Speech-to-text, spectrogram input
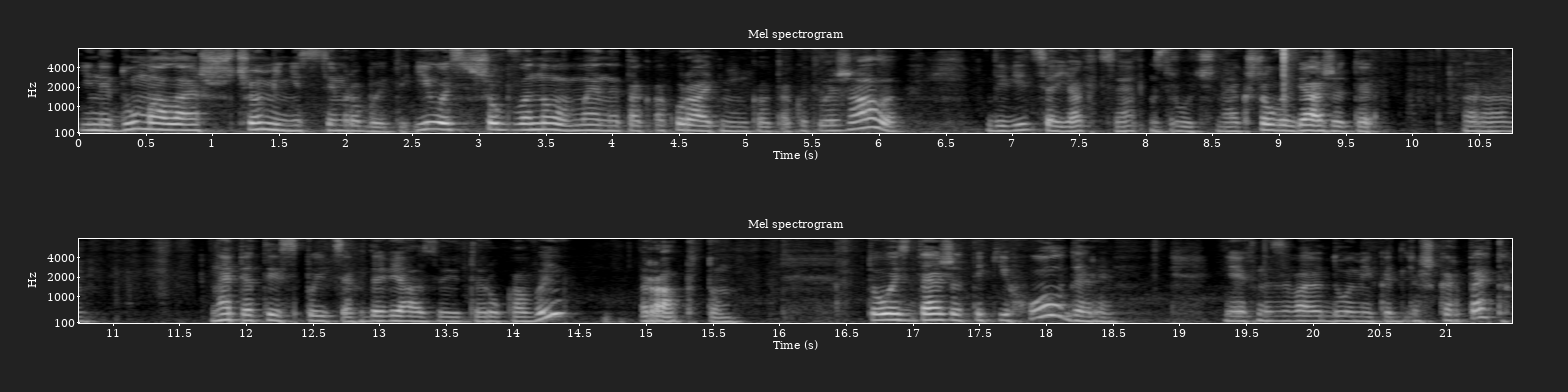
і не думала, що мені з цим робити. І ось, щоб воно в мене так акуратненько так от лежало, дивіться, як це зручно. Якщо ви в'яжете е, на п'яти спицях, дов'язуєте рукави раптом, то ось навіть такі холдери, я їх називаю доміки для шкарпеток,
